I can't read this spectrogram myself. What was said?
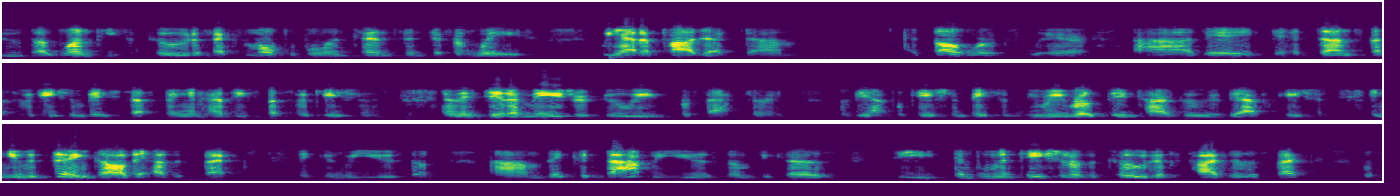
two, uh, one piece of code affects multiple intents in different ways. We had a project um, at ThoughtWorks where uh, they, they had done specification-based testing and had these specifications, and they did a major GUI refactoring of the application, basically rewrote the entire GUI of the application. And you would think, oh, they have the specs, they can reuse them. Um, they could not reuse them because the implementation of the code that's tied to the specs was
